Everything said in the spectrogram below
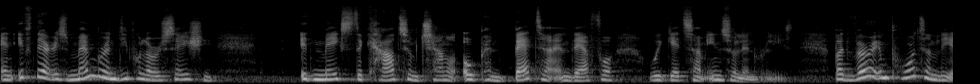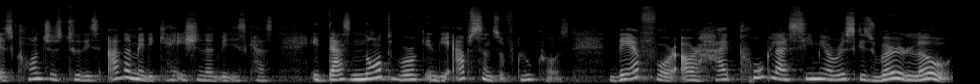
And if there is membrane depolarization, it makes the calcium channel open better and therefore we get some insulin release. But very importantly, as conscious to this other medication that we discussed, it does not work in the absence of glucose. Therefore, our hypoglycemia risk is very low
